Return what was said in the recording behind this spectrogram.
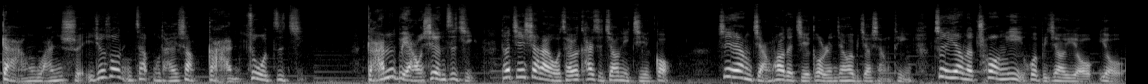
敢玩水，也就是说你在舞台上敢做自己，敢表现自己。那接下来我才会开始教你结构。这样讲话的结构，人家会比较想听；这样的创意会比较有有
